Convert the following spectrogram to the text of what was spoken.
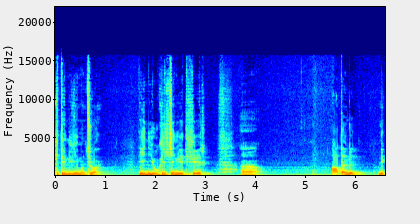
гэдэг нэг юм өнцгөө. Энэ юу хэлж ийн гэхээр а одоо ингээд нэг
